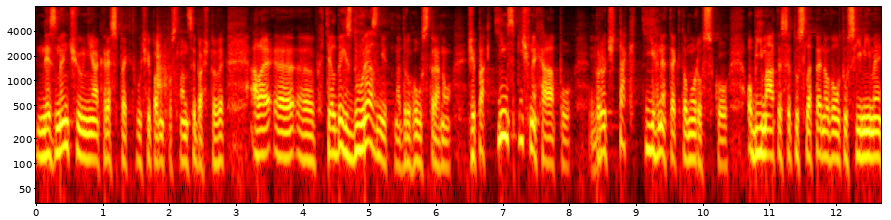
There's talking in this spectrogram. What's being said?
nezmenšuju nějak respekt vůči panu poslanci Baštovi, ale uh, chtěl bych zdůraznit na druhou stranu, že pak tím spíš nechápu, proč tak tíhnete k tomu Rusku. Objímáte se tu Slepenovou, tu s jinými,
